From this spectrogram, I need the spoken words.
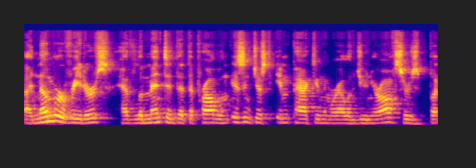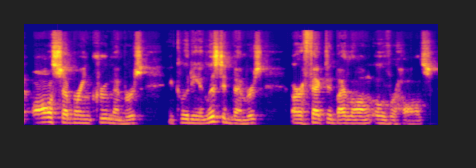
A number of readers have lamented that the problem isn't just impacting the morale of junior officers, but all submarine crew members, including enlisted members, are affected by long overhauls.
